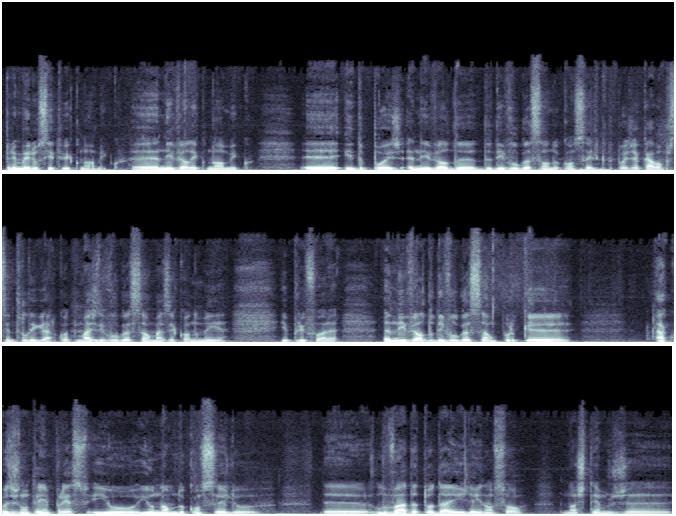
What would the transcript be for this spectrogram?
Primeiro, o sítio económico, a nível económico, e depois a nível de, de, divulgação do Conselho, que depois acabam por se interligar. Quanto mais divulgação, mais economia e por aí fora a nível de divulgação, porque há coisas que não têm preço e o, e o nome do Conselho uh, levado a toda a ilha e não só. Nós temos, uh,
